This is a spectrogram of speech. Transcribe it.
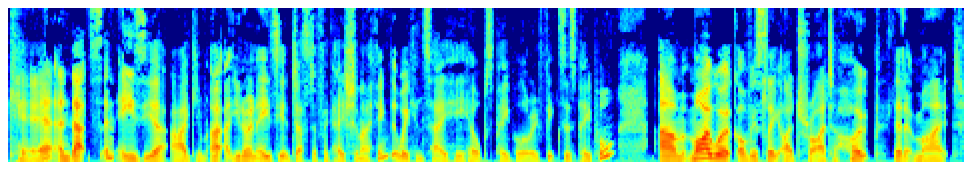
care, and that's an easier argument, uh, you know, an easier justification. I think that we can say he helps people or he fixes people. Um, my work, obviously, I try to hope that it might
